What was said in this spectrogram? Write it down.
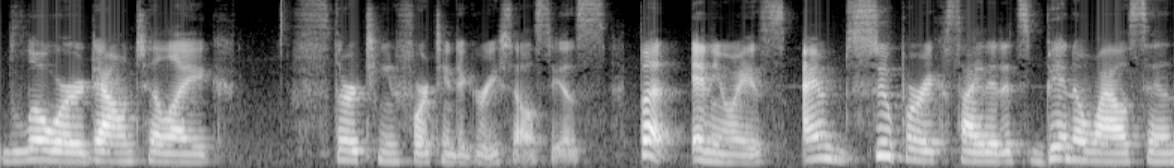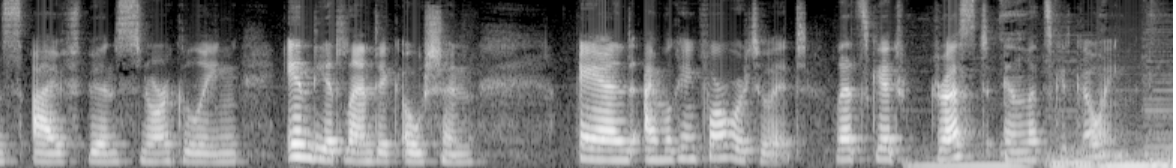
lower down to like 13, 14 degrees Celsius. But, anyways, I'm super excited. It's been a while since I've been snorkeling in the Atlantic Ocean, and I'm looking forward to it. Let's get dressed and let's get going.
